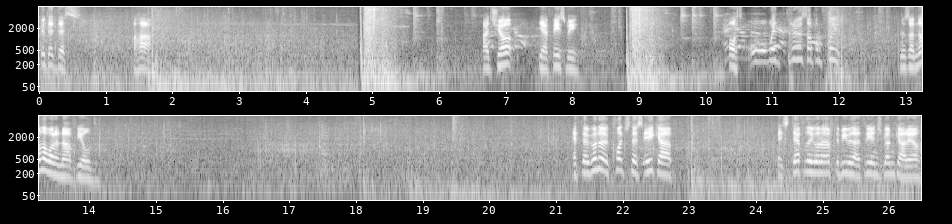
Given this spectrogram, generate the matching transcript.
Who did this? Aha. Bad shot. Yeah, face me. Oh, oh went through his upper plate. There's another one in that field. If they're going to clutch this A-cap, it's definitely going to have to be with that 3-inch gun carrier.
